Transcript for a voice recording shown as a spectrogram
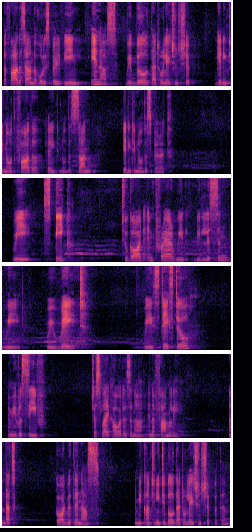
the Father, Son, and the Holy Spirit being in us, we build that relationship, getting to know the Father, getting to know the Son, getting to know the Spirit. We speak to God in prayer, we, we listen, we we wait, we stay still, and we receive, just like how it is in a, in a family. And that's God within us. And we continue to build that relationship with Him.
